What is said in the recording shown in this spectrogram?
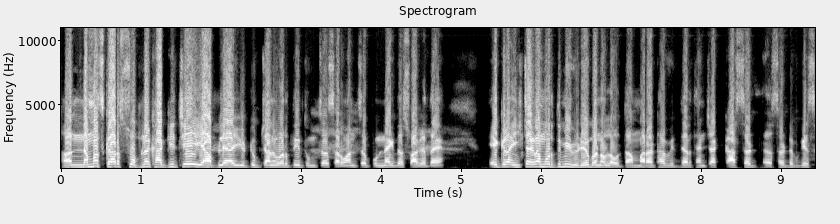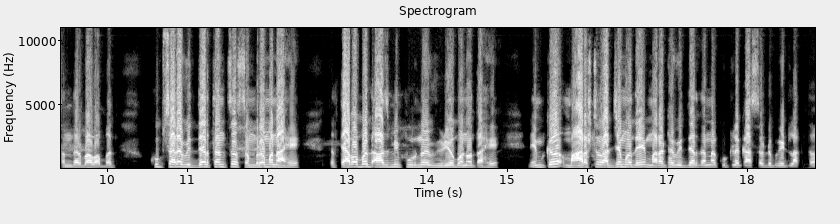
नमस्कार स्वप्न खाकीचे या आपल्या युट्यूब चॅनलवरती तुमचं सर्वांचं पुन्हा एकदा स्वागत आहे. एक इंस्टाग्रामवरती मी व्हिडिओ बनवला होता मराठा विद्यार्थ्यांच्या कास्ट सर्टिफिकेट संदर्भाबाबत. खूप साऱ्या विद्यार्थ्यांचं संभ्रमण आहे तर त्याबाबत आज मी पूर्ण व्हिडिओ बनवत आहे. नेमकं महाराष्ट्र राज्यामध्ये मराठा विद्यार्थ्यांना कुठलं कास्ट सर्टिफिकेट लागतं?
